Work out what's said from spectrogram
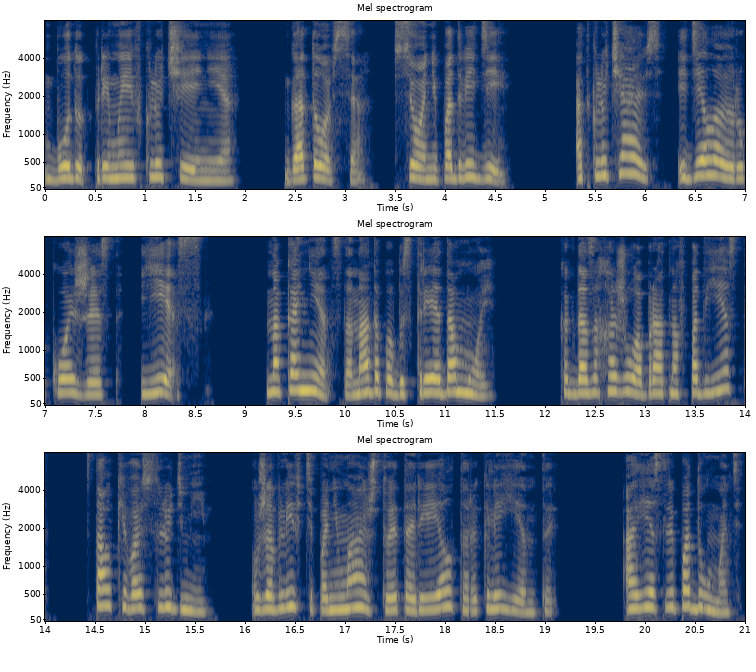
Будут прямые включения. Готовься. Все, не подведи. Отключаюсь и делаю рукой жест Yes! Наконец-то, надо побыстрее домой. Когда захожу обратно в подъезд, сталкиваюсь с людьми. Уже в лифте понимаю, что это риэлторы клиенты. А если подумать,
